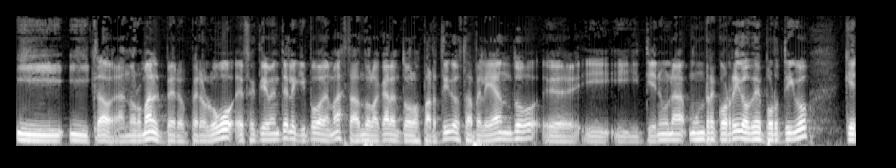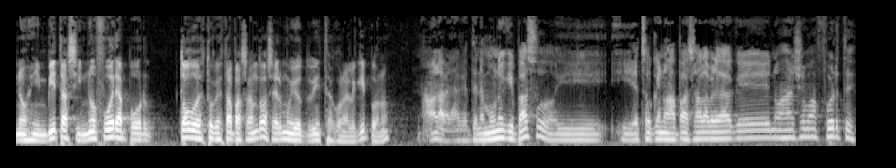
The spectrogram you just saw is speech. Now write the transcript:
Y, y, claro, era normal, pero, pero luego, efectivamente, el equipo además está dando la cara en todos los partidos, está peleando eh, y, y tiene una- un recorrido deportivo que nos invita, si no fuera por todo esto que está pasando, a ser muy optimistas con el equipo, ¿no? No, la verdad que tenemos un equipazo y, y esto que nos ha pasado, la verdad que nos ha hecho más fuertes.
